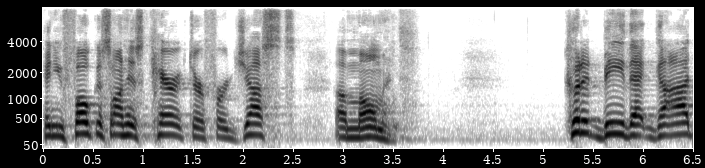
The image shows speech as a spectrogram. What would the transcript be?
Can you focus on his character for just a moment? Could it be that God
